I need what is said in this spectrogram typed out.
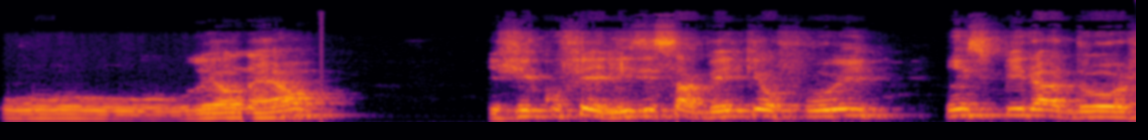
o Leonel, e fico feliz em saber que eu fui inspirador,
